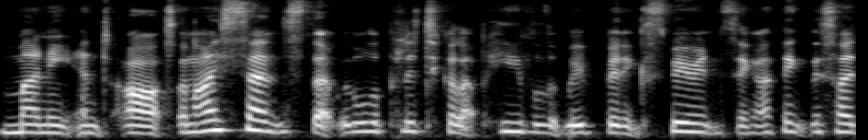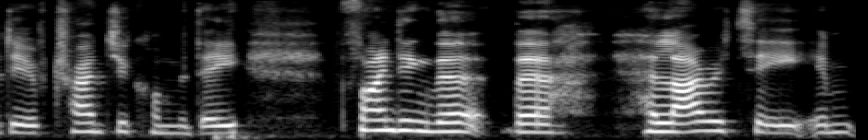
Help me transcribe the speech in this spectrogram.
money, and art. And I sense that with all the political upheaval that we've been experiencing, I think this idea of tragicomedy, finding the the hilarity in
